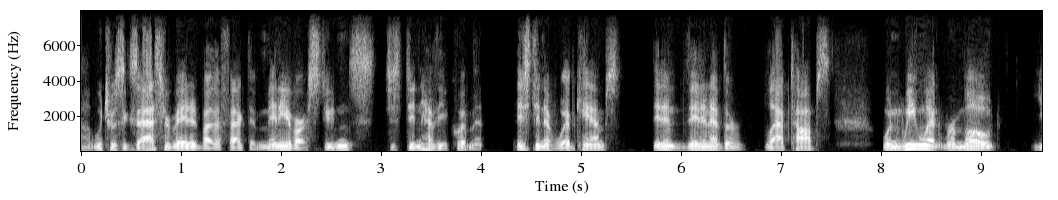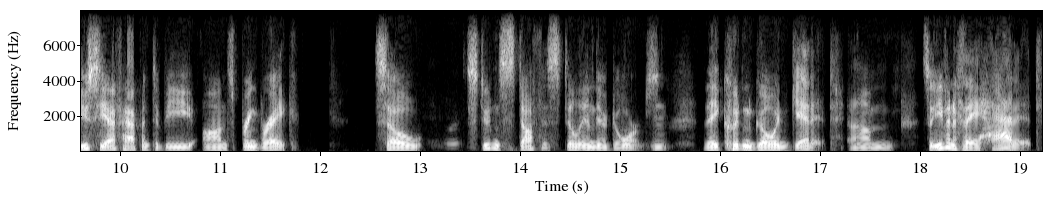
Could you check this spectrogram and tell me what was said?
uh, which was exacerbated by the fact that many of our students just didn't have the equipment. They just didn't have webcams. They didn't. They didn't have their laptops. When we went remote, UCF happened to be on spring break, so student stuff is still in their dorms. Mm. They couldn't go and get it. Um, so even if they had it,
